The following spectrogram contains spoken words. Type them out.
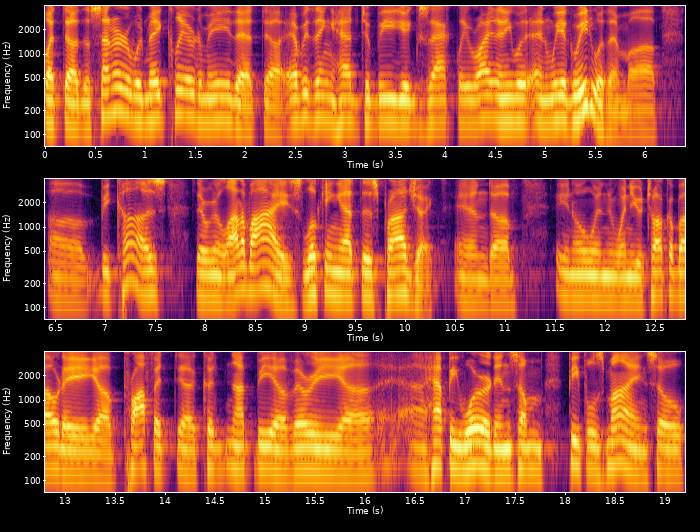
But uh, the senator would make clear to me that uh, everything had to be exactly right, and, he w- and we agreed with him uh, uh, because there were a lot of eyes looking at this project. And, uh, you know, when, when you talk about a profit, could not be a very happy word in some people's minds. So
